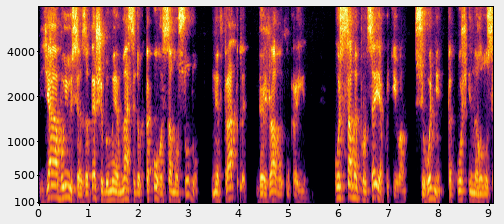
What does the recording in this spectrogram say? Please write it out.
я боюся за те, щоб ми внаслідок такого самосуду не втратили державу Україну. Ось саме про це я хотів вам сьогодні також і наголосити.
